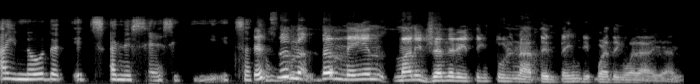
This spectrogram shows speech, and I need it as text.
I know that it's a necessity. It's a It's tool. the, the main money-generating tool natin. Te, hindi pwedeng wala yan.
